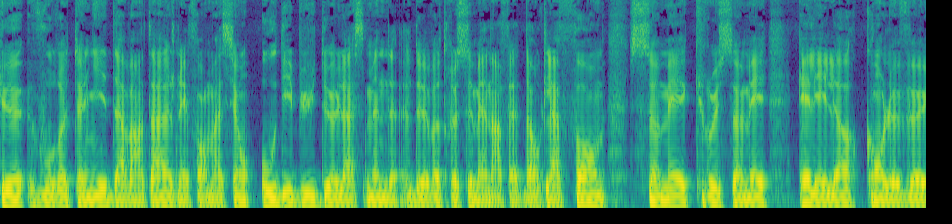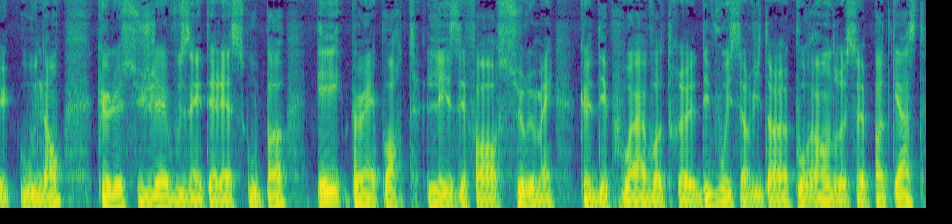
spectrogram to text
que vous reteniez davantage d'informations au début de la semaine de, votre semaine en fait. Donc la forme sommet creux sommet, elle est là qu'on le veuille ou non, que le sujet vous intéresse ou pas et peu importe les efforts surhumains que déploie votre dévoué serviteur pour rendre ce podcast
